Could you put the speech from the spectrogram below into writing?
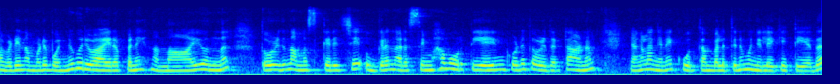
അവിടെ നമ്മുടെ പൊന്നു ഗുരുവായൂരപ്പനെ നന്നായി ഒന്ന് തൊഴുത് നമസ്കരിച്ച് ഉഗ്ര നരസിംഹമൂർത്തിയെയും കൂടെ തൊഴുതിട്ടാണ് ഞങ്ങൾ അങ്ങനെ കൂത്തമ്പലത്തിന് മുന്നിലേക്ക് എത്തിയത്.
